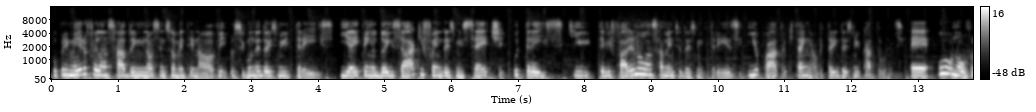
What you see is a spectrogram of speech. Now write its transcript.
O primeiro foi lançado em 1999, o segundo em 2003, e aí tem o 2A, que foi em 2007, o 3, que teve falha no lançamento em 2013, e o 4, que está em órbita em 2014. É, o, novo,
